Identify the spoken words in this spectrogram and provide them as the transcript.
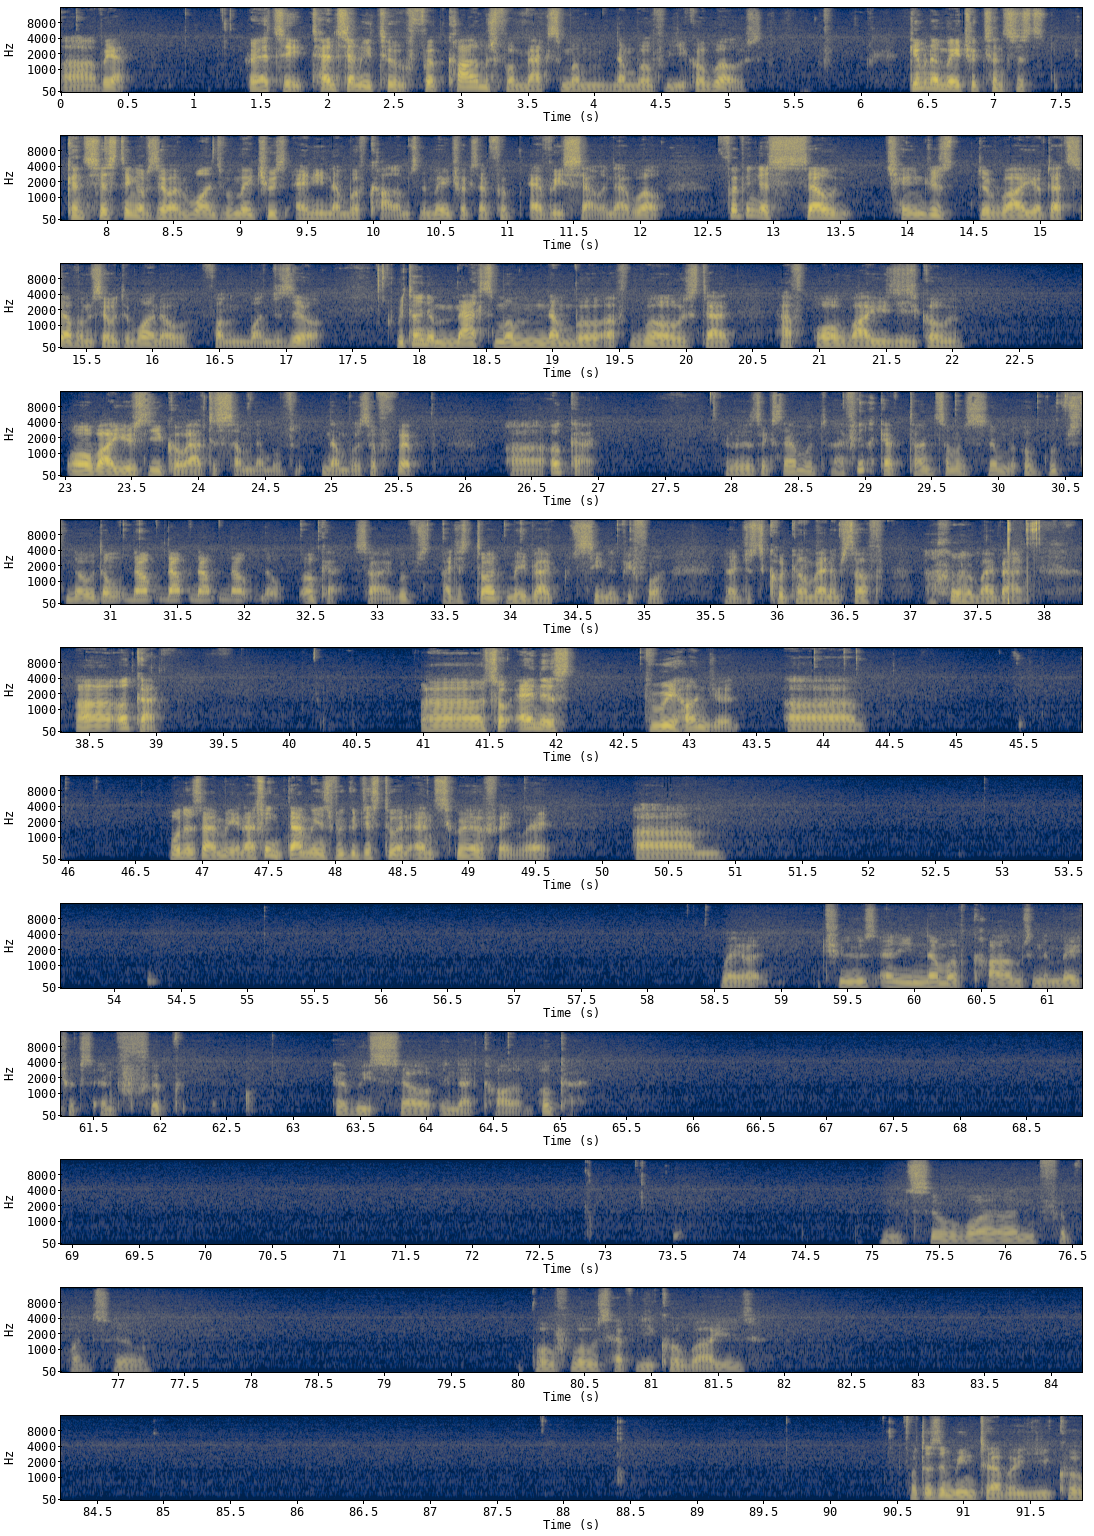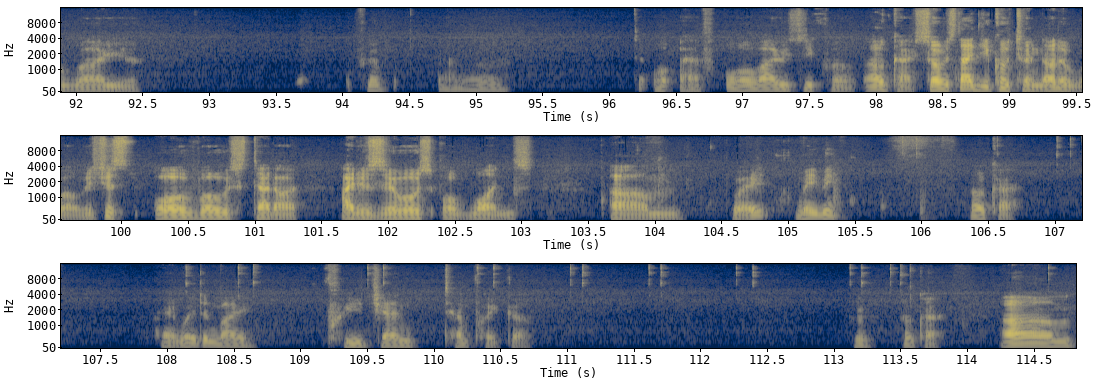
Uh, but yeah, let's see. 1072, flip columns for maximum number of equal rows. Given a matrix consist consisting of 0 and 1s, we may choose any number of columns in the matrix and flip every cell in that row. Flipping a cell changes the value of that cell from 0 to 1 or from 1 to 0. Return the maximum number of rows that have all values equal all values equal after some number of numbers of flip. Uh, okay. And example, I feel like I've done something similar. Oh, no, don't, no, no, no, no, no. Okay, sorry, whoops. I just thought maybe I've seen it before. And I just click on random stuff. My bad. Uh, okay. Uh, so n is 300. Uh, what does that mean? I think that means we could just do an n square thing, right? Um, wait? Choose any number of columns in the matrix and flip every cell in that column. Okay. And so one flip one cell. Both rows have equal values. What does it mean to have a equal value? Uh, have all values equal. Okay, so it's not equal to another row. It's just all rows that are either zeros or ones. Um, right? Maybe. Okay. Hey, where did my pre-gen template go? Hmm, okay. Um,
